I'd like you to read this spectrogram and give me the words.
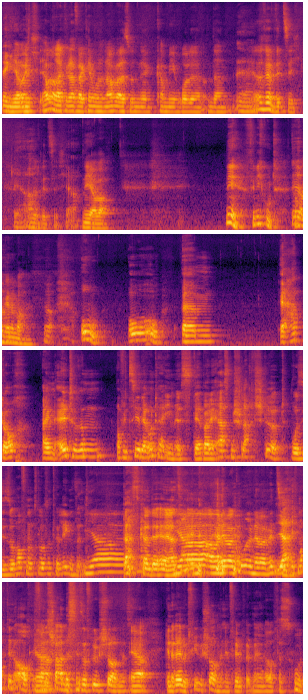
denke ich aber nicht. Ich habe mir gerade gedacht, weil Ken Watanabe ist so eine Cameo-Rolle und dann, ja. ja das wäre witzig. Ja. Das wäre witzig. Ja. Nee, aber, nee, finde ich gut. Kann ja. man gerne machen. Ja. Oh, oh, oh, oh. Ähm, er hat doch einen älteren Offizier, der unter ihm ist, der bei der ersten Schlacht stirbt, wo sie so hoffnungslos unterlegen sind. Ja. Das könnte er ja sein. Ja, aber der war cool, der war witzig. Ja, ich mochte den auch. Ich ja. fand es schade, dass er so früh gestorben ist. Ja. Generell wird viel gestorben in dem Film, fällt mir auf. Das ist gut.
